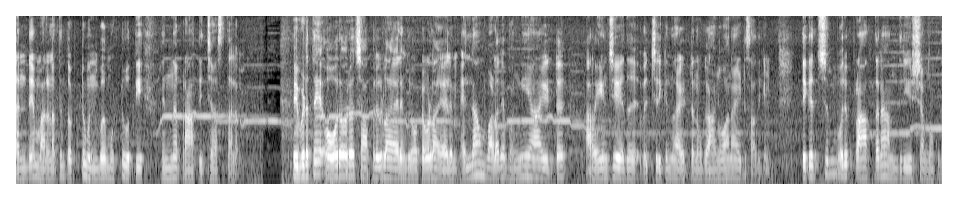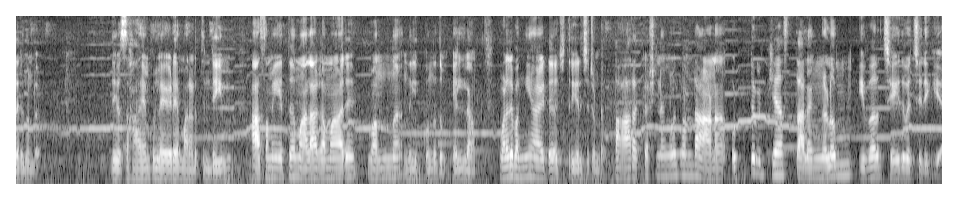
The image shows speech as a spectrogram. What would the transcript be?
തന്റെ മരണത്തിന് തൊട്ട് മുൻപ് മുട്ടുകുത്തി നിന്ന് പ്രാർത്ഥിച്ച സ്ഥലം. ഇവിടുത്തെ ഓരോരോ ചാപ്പലുകളായാലും ഗ്രോട്ടകളായാലും എല്ലാം വളരെ ഭംഗിയായിട്ട് അറേഞ്ച് ചെയ്ത് വെച്ചിരിക്കുന്നതായിട്ട് നമുക്ക് കാണുവാനായിട്ട് സാധിക്കും. തികച്ചും ഒരു പ്രാർത്ഥന അന്തരീക്ഷം നമുക്ക് തരുന്നുണ്ട്. ദൈവസഹായം പിള്ളയുടെ മരണത്തിന്റെയും ആ സമയത്ത് മാലാകമാർ വന്ന് നിൽക്കുന്നതും എല്ലാം വളരെ ഭംഗിയായിട്ട് ചിത്രീകരിച്ചിട്ടുണ്ട്. പാറക്കഷ്ണങ്ങൾ കൊണ്ടാണ് ഒട്ടുമിക്ക സ്ഥലങ്ങളും ഇവർ ചെയ്തു വെച്ചിരിക്കുക.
